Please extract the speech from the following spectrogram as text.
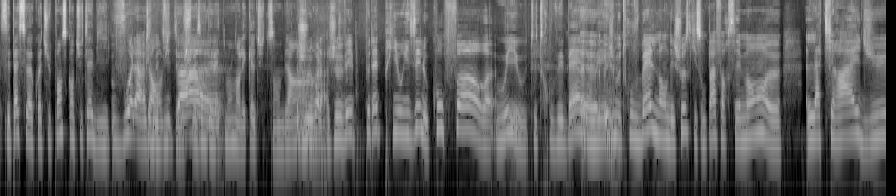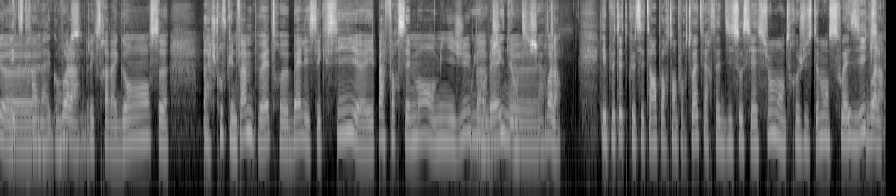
c'est pas ce à quoi tu penses quand tu t'habilles. Voilà, je me envie de choisir des vêtements dans lesquels tu te sens bien. Je voilà, je vais peut-être prioriser le confort. Oui, ou te trouver belle. Mais... Je me trouve belle dans des choses qui sont pas forcément l'attirail du extravagance. Voilà, de l'extravagance. Bah, je trouve qu'une femme peut être belle et sexy euh, et pas forcément en mini-jupe avec. En jean et en euh, t-shirt. Voilà. Et peut-être que c'était important pour toi de faire cette dissociation entre justement Swazik voilà.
